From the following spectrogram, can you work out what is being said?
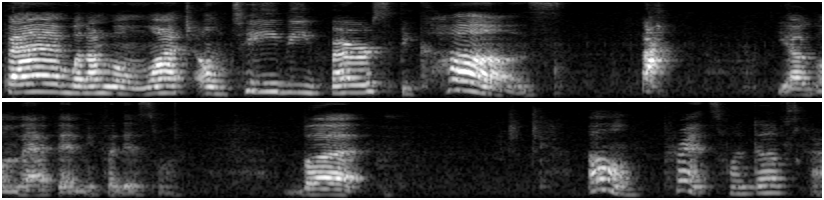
find what I'm going to watch on TV first because y'all going to laugh at me for this one. But, oh, Prince, When Doves Cry.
